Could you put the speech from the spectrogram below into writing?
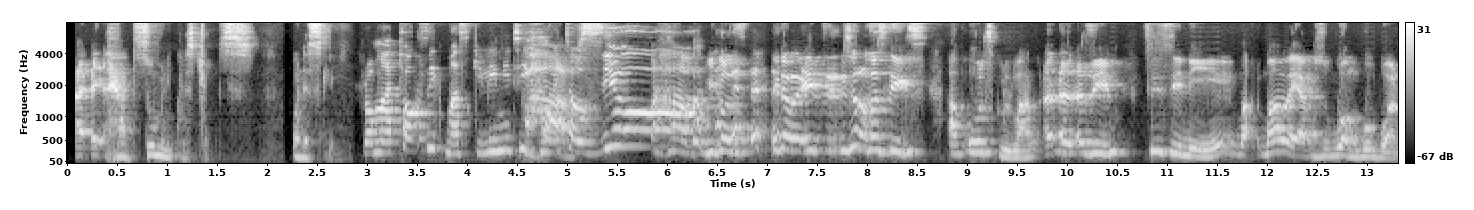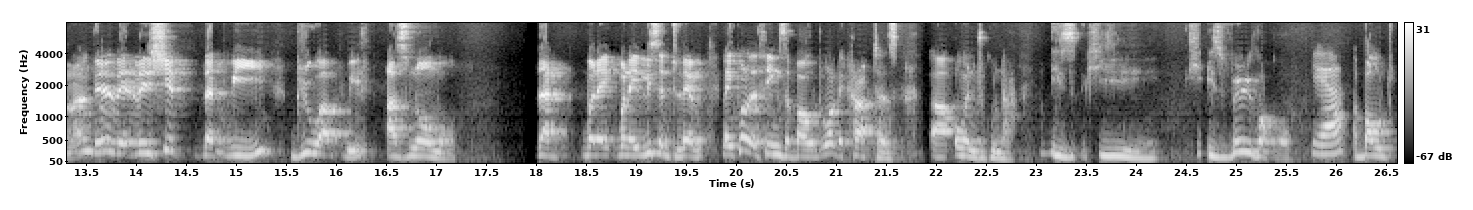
I, I had so many questions. Honestly, From a toxic masculinity point of view. have because you know it's, it's one of those things. I'm old school man. As in, sisi ni ma- mawe ya kusugua mguu bwana. The, the, the shit that we grew up with as normal. That when I when I listen to them, like one of the things about one of the characters, uh, Owen Juguna, is he he is very vocal Yeah, about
